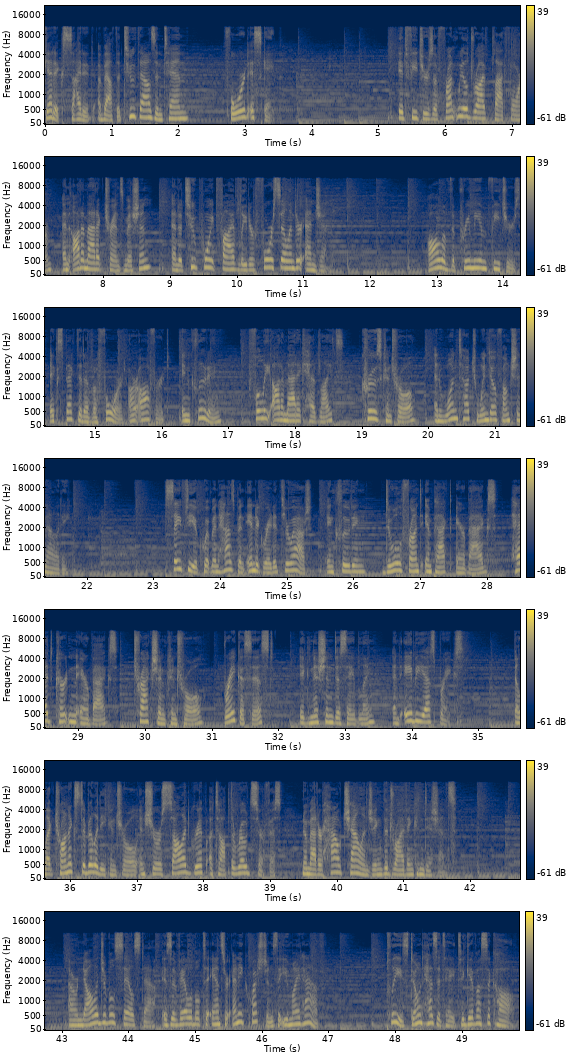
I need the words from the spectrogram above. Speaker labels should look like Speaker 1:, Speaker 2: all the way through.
Speaker 1: Get excited about the 2010 Ford Escape. It features a front-wheel drive platform, an automatic transmission, and a 2.5-liter four-cylinder engine. All of the premium features expected of a Ford are offered, including fully automatic headlights, cruise control, and one-touch window functionality. Safety equipment has been integrated throughout, including dual front impact airbags, head curtain airbags, traction control, brake assist, ignition disabling, and ABS brakes. Electronic stability control ensures solid grip atop the road surface, no matter how challenging the driving conditions. Our knowledgeable sales staff is available to answer any questions that you might have. Please don't hesitate to give us a call.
